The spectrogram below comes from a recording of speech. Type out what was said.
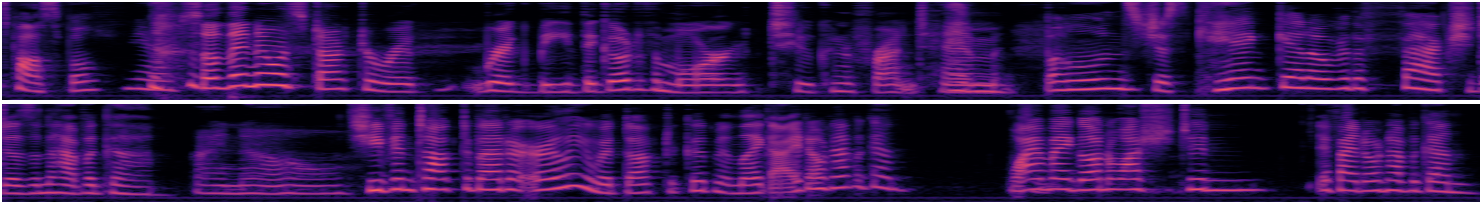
it's possible. Yeah. So they know it's Dr. Rig- Rigby. They go to the morgue to confront him. And Bones just can't get over the fact she doesn't have a gun. I know. She even talked about it earlier with Dr. Goodman. Like, I don't have a gun. Why am I going to Washington if I don't have a gun?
